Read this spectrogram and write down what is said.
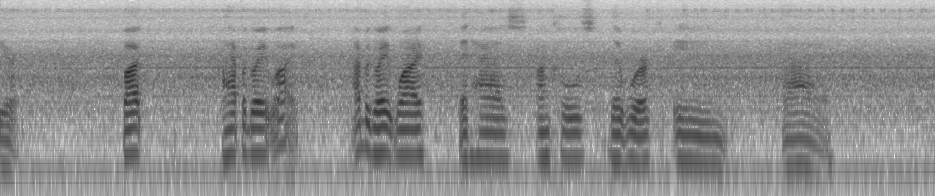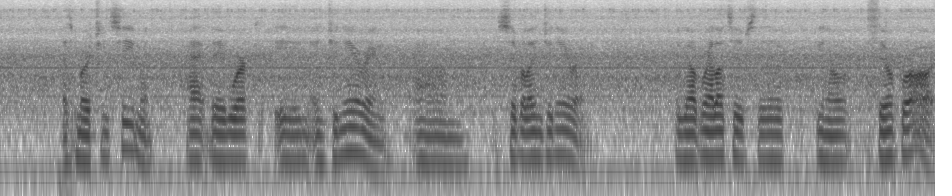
year. But I have a great wife. I have a great wife that has uncles that work in uh, as merchant seamen. Uh, they work in engineering, um, civil engineering. We got relatives that are, you know, they're abroad.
